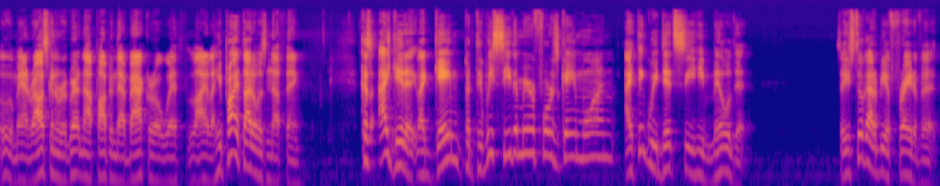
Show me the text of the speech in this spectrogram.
Oh man, Ralph's gonna regret not popping that back row with Lyla. He probably thought it was nothing. Cause I get it, like game, but did we see the mirror force game one? I think we did see he milled it. So you still got to be afraid of it.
